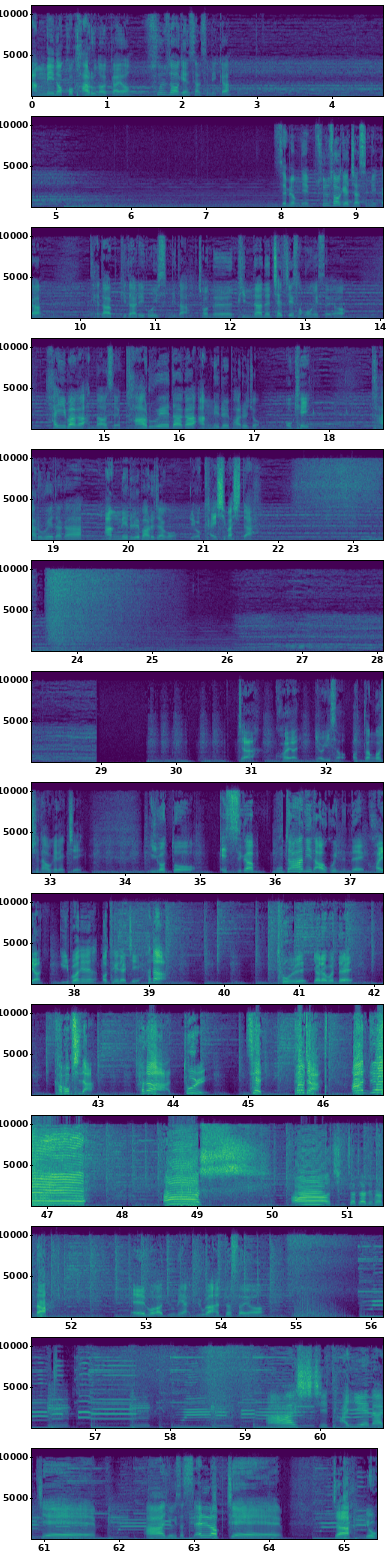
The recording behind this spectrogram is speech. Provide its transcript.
앙리 넣고 가루 넣을까요? 순서 괜찮습니까? 세명님 순서 괜찮습니까? 대답 기다리고 있습니다. 저는 빛나는 채찍 성공했어요. 하이바가 안 나왔어요. 가루에다가 앙리를 바르죠. 오케이. 가루에다가 앙리를 바르자고. 료카이시마시다. 자, 과연 여기서 어떤 것이 나오게 될지. 이것도 S가 무단히 나오고 있는데 과연 이번에는 어떻게 될지. 하나, 둘, 여러분들 가봅시다. 하나, 둘, 셋, 해보자. 안돼. 아씨, 아 진짜 짜증난다. 엘버가 뉴메 뉴가 안 떴어요. 아씨 다이애나 잼. 아 여기서 셀럽 잼. 자 요거.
